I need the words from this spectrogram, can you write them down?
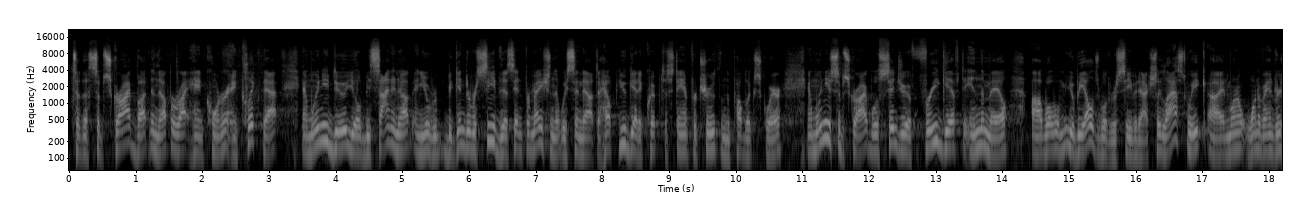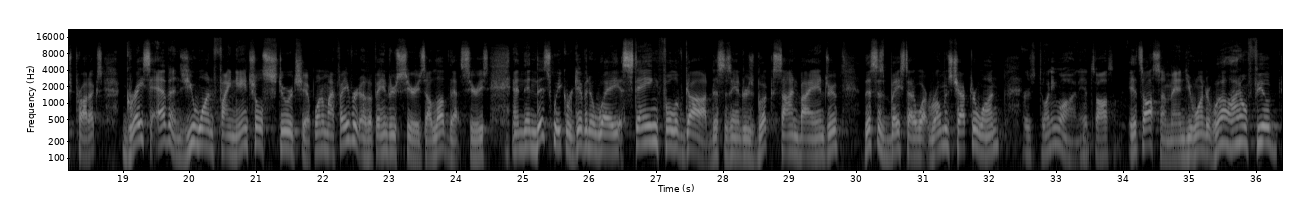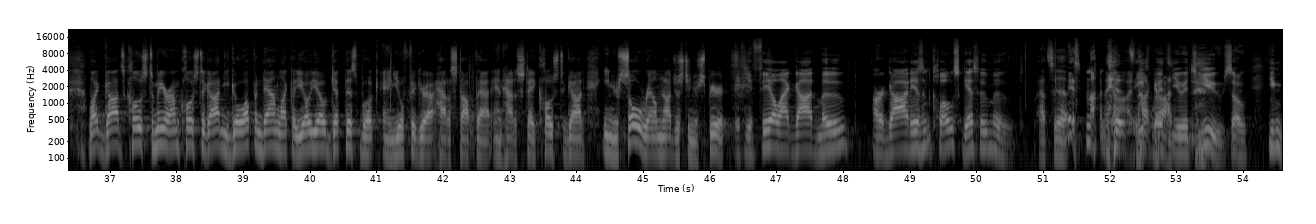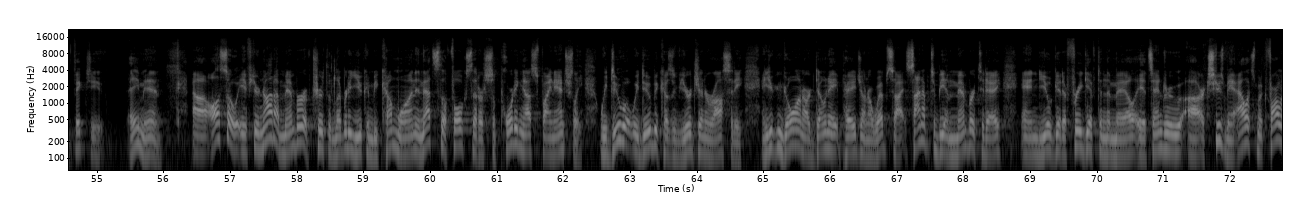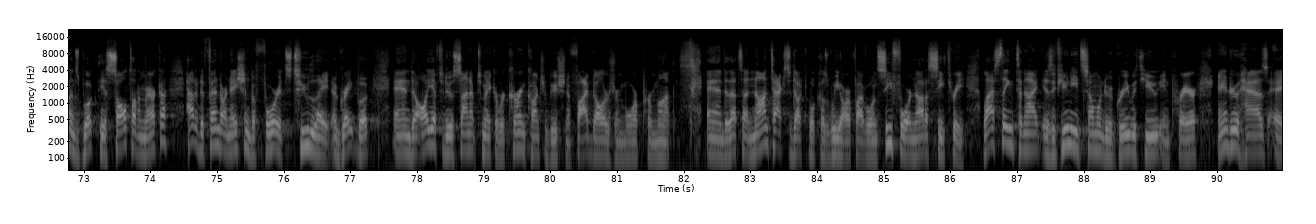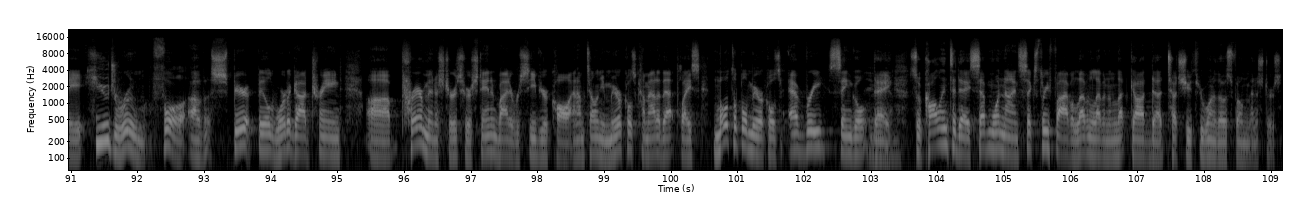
to the subscribe button in the upper right hand corner and click that. And when you do, you'll be signing up and you'll begin to receive this information that we send out to help you get equipped to stand for truth in the public square. And when you subscribe, we'll send you a free gift in the mail. Uh, well, you'll be eligible to receive it actually. Last week, uh, in one of, one of Andrew's products, Grace Evans, you won financial stewardship, one of my favorite of Andrew's series. I love that series. And then this week, we're giving away Staying Full of God. This is Andrew's book, signed by Andrew. This is based out of what? Romans chapter 1. Verse 21. It's awesome. It's awesome. And you wonder, well, I don't feel like God's close to me or I'm close to God. And you go up and down like a yo yo, get this book, and you'll figure out how to stop that and how to stay close to God in your soul realm, not just in your spirit. If you feel like God moved or God isn't close, guess who moved? That's it. It's not God. It's He's not with God. you. It's you. So you can fix you. Amen. Uh, also, if you're not a member of Truth and Liberty, you can become one, and that's the folks that are supporting us financially. We do what we do because of your generosity, and you can go on our donate page on our website, sign up to be a member today, and you'll get a free gift in the mail. It's Andrew, uh, excuse me, Alex McFarland's book, The Assault on America: How to Defend Our Nation Before It's Too Late. A great book, and uh, all you have to do is sign up to make a recurring contribution of five dollars or more per month, and that's a non-tax deductible because we are a 501c4 not a C3. Last thing tonight is if you need someone to agree with you in prayer, Andrew has a huge room full of spirit filled, Word of God trained uh, prayer ministers who are standing by to receive your call. And I'm telling you, miracles come out of that place, multiple miracles every single Amen. day. So call in today, 719 635 1111, and let God uh, touch you through one of those phone ministers.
